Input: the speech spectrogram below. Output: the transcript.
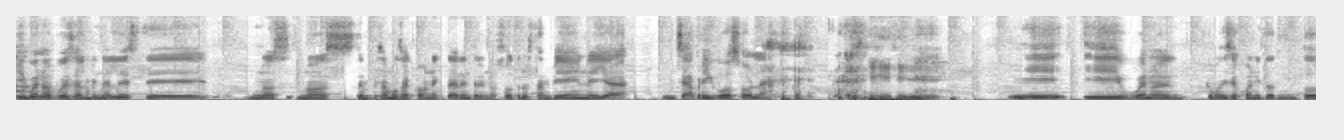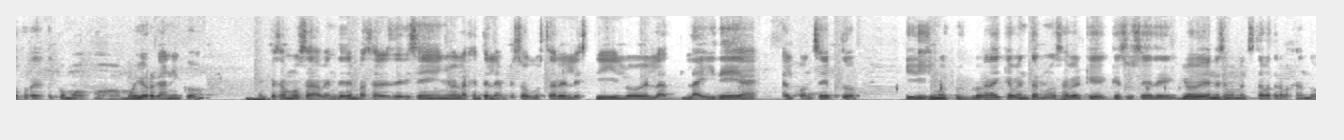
y, bueno, pues al final este nos, nos empezamos a conectar entre nosotros también. Ella se abrigó sola. y, bueno, como dice Juanito, todo fue como muy orgánico. Empezamos a vender en bazares de diseño, a la gente le empezó a gustar el estilo, la, la idea, el concepto. Y dijimos, pues bueno, hay que aventarnos a ver qué, qué sucede. Yo en ese momento estaba trabajando,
